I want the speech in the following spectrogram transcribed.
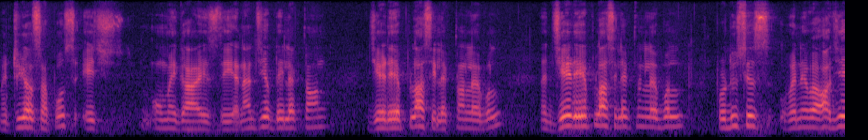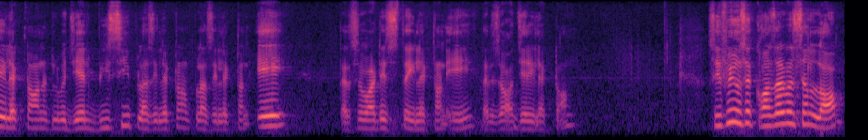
material suppose. H omega is the energy of the electron. Z A plus electron level. And Z A plus electron level produces whenever Auger electron it will be JL BC plus electron plus electron A. That is what is the electron A. That is Auger electron. So, if you use a conservation law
